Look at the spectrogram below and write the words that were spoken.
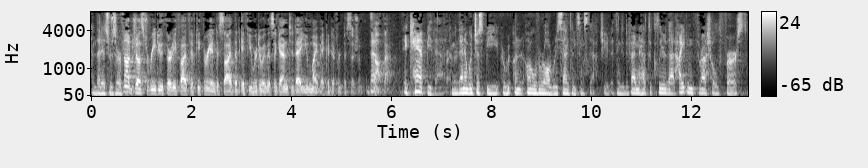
and that it's reserved. It's not just redo 3553 and decide that if you were doing this again today, you might make a different decision. It's not that. It can't be that. I mean, then it would just be an overall resentencing statute. I think the defendant has to clear that heightened threshold first.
